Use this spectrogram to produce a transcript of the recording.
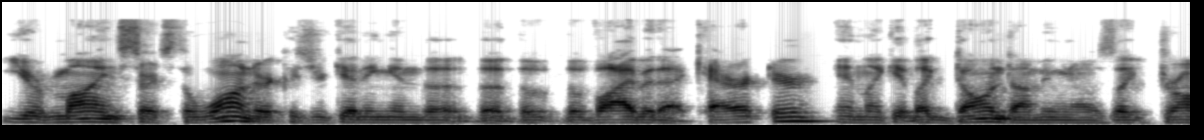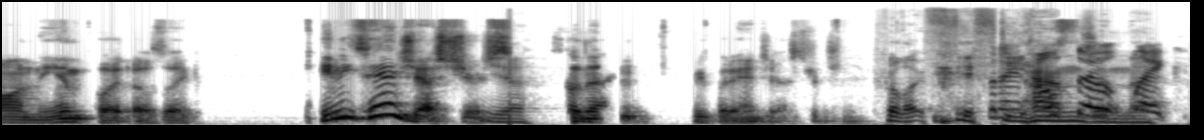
your mind starts to wander because you're getting in the, the the the vibe of that character and like it like dawned on me when i was like drawing the input i was like he needs hand gestures Yeah. so then we put hand gestures in. For like 50 But I hands also in there. like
